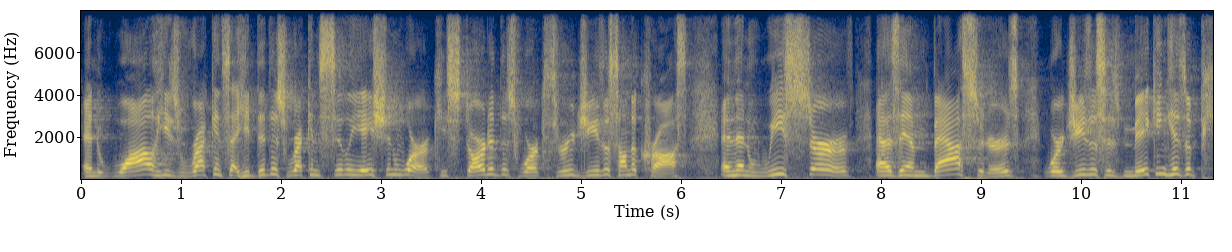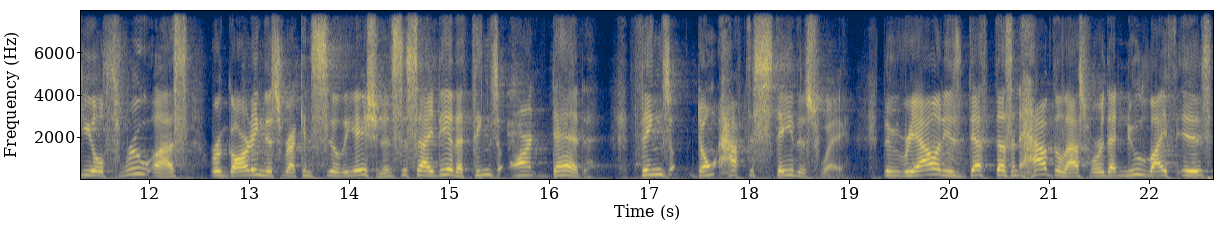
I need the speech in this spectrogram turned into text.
And while he's reconciled, he did this reconciliation work. He started this work through Jesus on the cross. And then we serve as ambassadors where Jesus is making his appeal through us regarding this reconciliation. It's this idea that things aren't dead, things don't have to stay this way. The reality is, death doesn't have the last word, that new life is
